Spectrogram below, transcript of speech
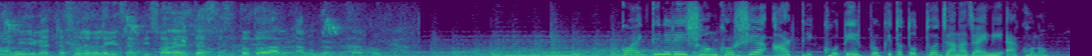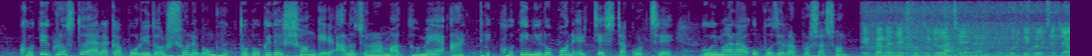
আমার নিজে গাড়িটা সরে ফেলে গেছে আর কি। সরে আস্তে আস্তে তো তো আর আগুন জ্বলে গেছে আর কয়েকদিনের এই সংঘর্ষে আর্থিক ক্ষতির প্রকৃত তথ্য জানা যায়নি এখনও ক্ষতিগ্রস্ত এলাকা পরিদর্শন এবং ভুক্তভোগীদের সঙ্গে আলোচনার মাধ্যমে আর্থিক ক্ষতি নিরূপণের চেষ্টা করছে গুইমারা উপজেলা প্রশাসন। এখানে যে ক্ষতি রয়েছে, ক্ষতি হয়েছে, যা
